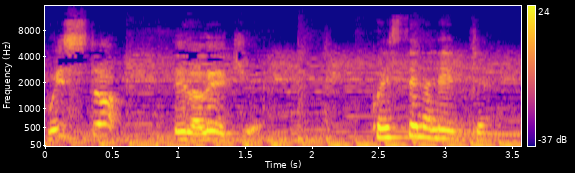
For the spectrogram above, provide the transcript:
Questa è la legge. Questa è la legge.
